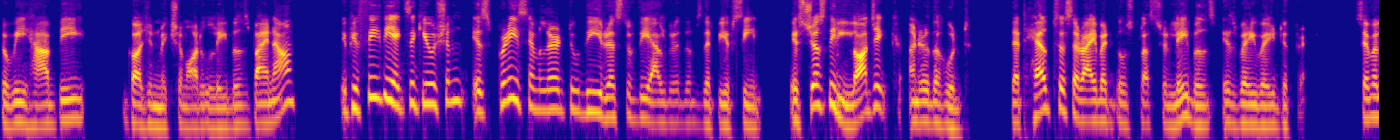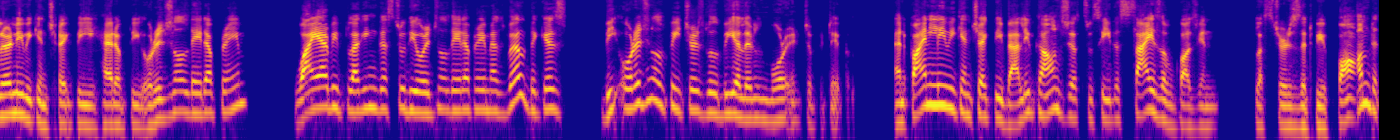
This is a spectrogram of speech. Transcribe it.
So we have the Gaussian mixture model labels by now. If you see the execution is pretty similar to the rest of the algorithms that we have seen. It's just the logic under the hood that helps us arrive at those cluster labels is very, very different. Similarly, we can check the head of the original data frame. Why are we plugging this to the original data frame as well? Because the original features will be a little more interpretable. And finally, we can check the value counts just to see the size of Gaussian clusters that we formed.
